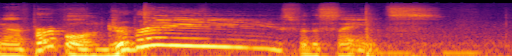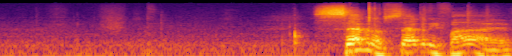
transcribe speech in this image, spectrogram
Got a purple, Drew Brees for the Saints. Seven of seventy-five.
